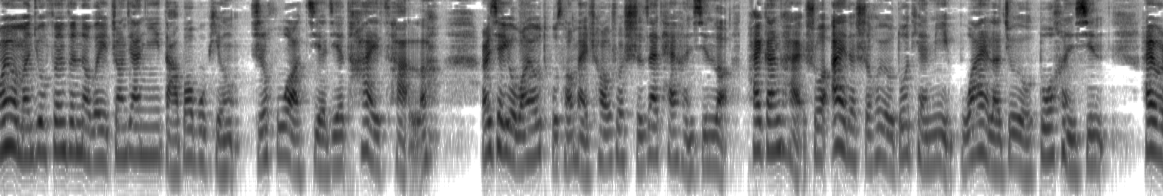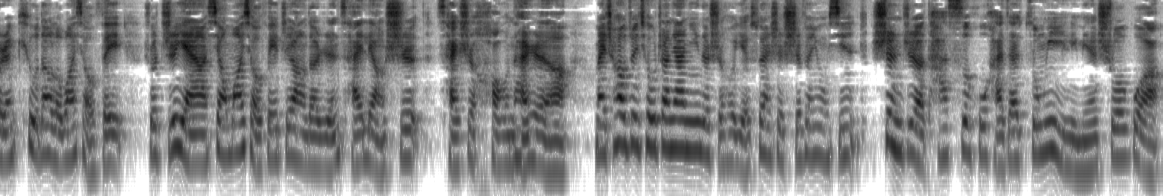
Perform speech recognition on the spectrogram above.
网友们就纷纷的为张嘉倪打抱不平，直呼啊姐姐太惨了。而且有网友吐槽买超说实在太狠心了，还感慨说爱的时候有多甜蜜，不爱了就有多狠心。还有人 Q 到了汪小菲，说直言啊，像汪小菲这样的人财两失才是好男人啊。买超追求张嘉倪的时候也算是十分用心，甚至他似乎还在综艺里面说过啊，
